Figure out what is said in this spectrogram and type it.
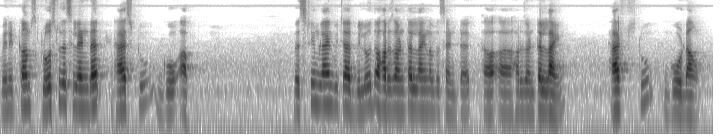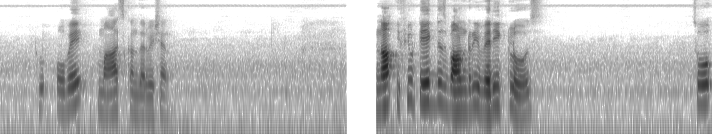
when it comes close to the cylinder it has to go up. The streamline which are below the horizontal line of the center uh, uh, horizontal line has to go down to obey mass conservation. Now, if you take this boundary very close, so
